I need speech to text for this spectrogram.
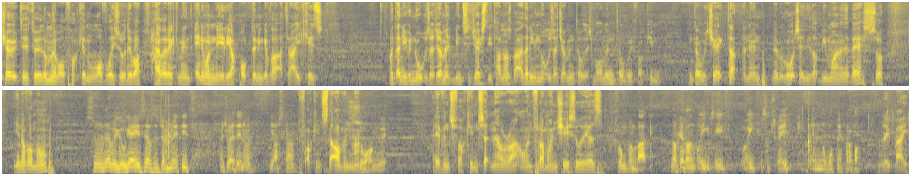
Shout out to the two of them, they were fucking lovely. So they were highly recommend anyone in the area pop down and give that a try because I didn't even know it was a gym. It'd been suggested to hunters, but I didn't even know it was a gym until this morning, until we fucking until we checked it, and then there we go. It's ended up being one of the best. So you never know. So there we go, guys. There's the gym rated. What do you want to do now? Eat our scan. Fucking starving, man. So hungry. Evan's fucking sitting there rattling for a munchie, so he is. Don't come back. Knock it on, like, say, like, subscribe, and love me forever. Right, bye.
